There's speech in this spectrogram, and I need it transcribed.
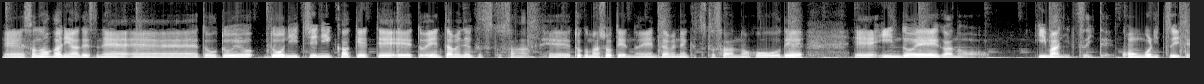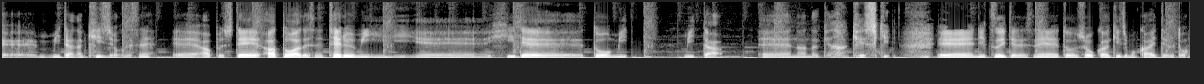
えー、その他にはですね、えーと、土土日にかけて、えーと、エンタメネクストさん、えー、徳間書店のエンタメネクストさんの方で、え、インド映画の今について、今後について、みたいな記事をですね、え、アップして、あとはですね、テルミ、えー、ヒデと見た、えー、なんだっけな、景色、えー、についてですね、えーと、紹介記事も書いてると。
